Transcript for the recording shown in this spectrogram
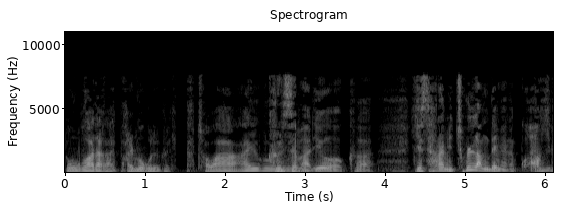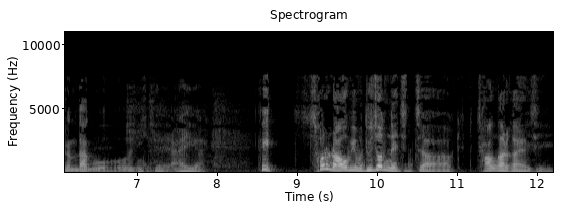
농구하다가 발목을 그렇게 다쳐와. 아이고. 글쎄 말이요. 그 이게 사람이 촐랑되면 꼭 이런다고. 이게 아이야. 그 서른아홉이면 늦었네 진짜. 장가를 가야지.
